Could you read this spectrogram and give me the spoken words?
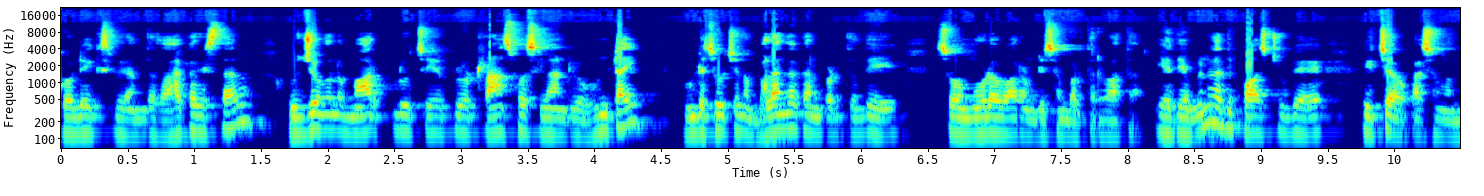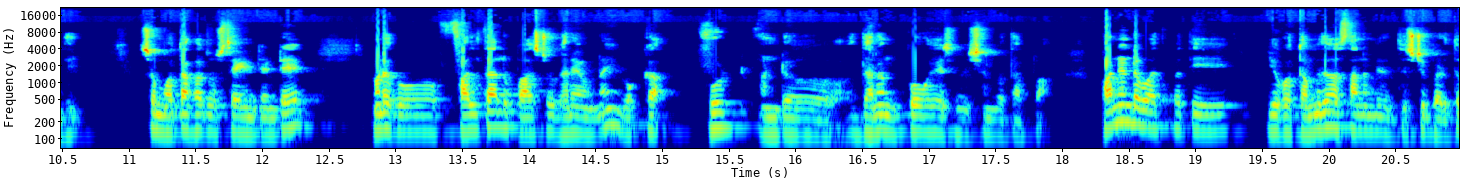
కొలీగ్స్ వీళ్ళంతా సహకరిస్తారు. ఉద్యోగంలో మార్పులు చేర్పులు ట్రాన్స్ఫర్స్ లాంటివి ఉంటాయి. ఉండే సూచన బలంగా కనపడుతుంది. సో మూడో వారం డిసెంబర్ తర్వాత ఏదేమైనా అది పాజిటివ్గా ఇచ్చే అవకాశం ఉంది. సో మొత్తంగా చూస్తే ఏంటంటే మనకు ఫలితాలు పాజిటివ్గానే ఉన్నాయి. ఒక్క ఫుడ్ అండ్ ధనం పోగు విషయంలో తప్ప. పన్నెండవ అధిపతి ఈ యొక్క తొమ్మిదవ స్థానం మీద దృష్టి పెడుతూ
